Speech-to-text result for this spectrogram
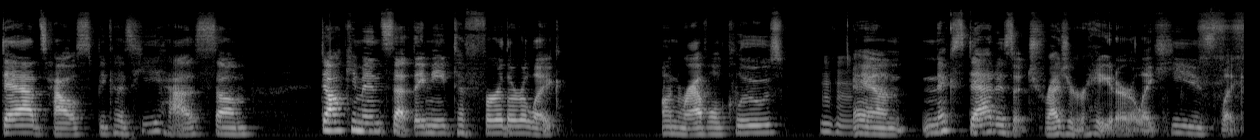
dad's house because he has some documents that they need to further like unravel clues. Mhm. And Nick's dad is a treasure hater. Like he's like,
